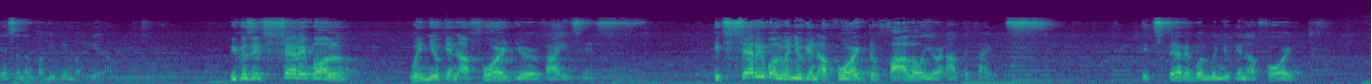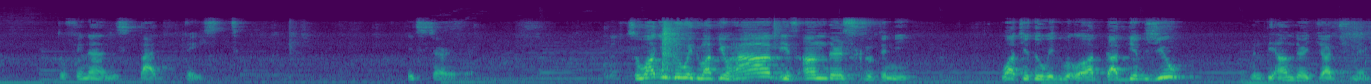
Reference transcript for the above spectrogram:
kesa ng pagiging mahirap. Because it's terrible when you can afford your vices. It's terrible when you can afford to follow your appetites. It's terrible when you can afford to finance bad taste. It's terrible. So what you do with what you have is under scrutiny. What you do with what God gives you will be under judgment.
